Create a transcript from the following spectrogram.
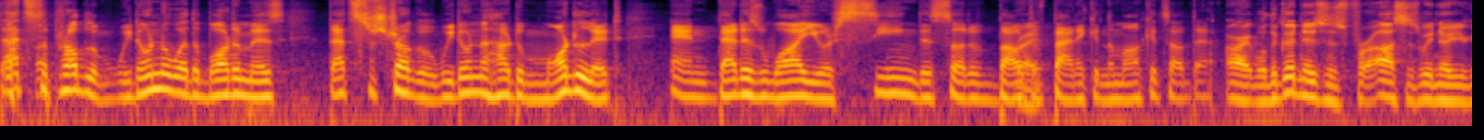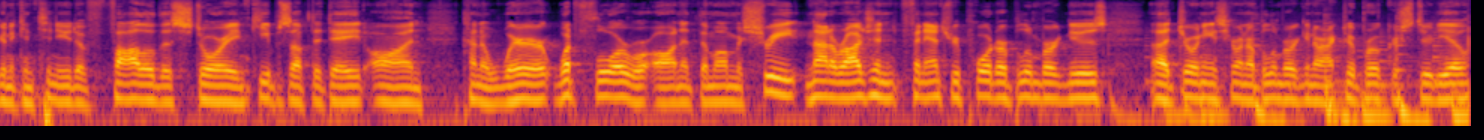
That's the problem. We don't know where the bottom is. That's the struggle. We don't know how to model it. And that is why you're seeing this sort of bout Right. of panic in the markets out there. All right. Well, the good news is for us is we know you're going to continue to follow this story and keep us up to date on kind of where, what floor we're on at the moment. Sri Natarajan, finance reporter, Bloomberg News, uh, joining us here in our Bloomberg Interactive Broker Studio.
